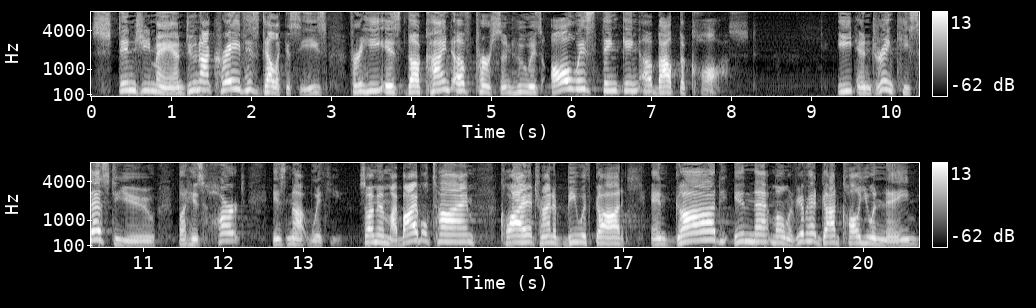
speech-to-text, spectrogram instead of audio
stingy man. Do not crave his delicacies, for he is the kind of person who is always thinking about the cost. Eat and drink, he says to you, but his heart is not with you. So I'm in my Bible time, quiet, trying to be with God, and God in that moment. Have you ever had God call you a name?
